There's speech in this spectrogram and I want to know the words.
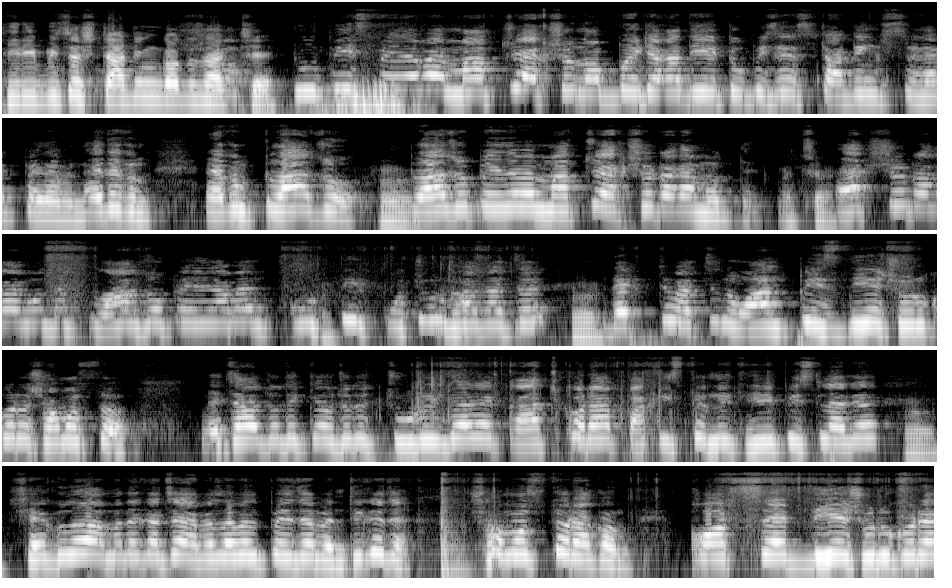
থ্রি পিসের স্টার্টিং কত থাকছে? টু পিস পেয়ে যাবেন মাত্র একশো নব্বই টাকা দিয়ে টু পিসের স্টার্টিং সেট পেয়ে যাবেন। এই দেখুন এরকম প্লাজো প্লাজো পেয়ে যাবেন মাত্র একশো টাকার মধ্যে। আচ্ছা। একশো টাকার মধ্যে প্লাজো পেয়ে যাবেন কুর্তির প্রচুর ভাগ আছে। দেখতে পাচ্ছেন ওয়ান পিস দিয়ে শুরু করে সমস্ত। এছাড়া যদি কেউ যদি চুড়িদারে কাজ করা পাকিস্তানি থ্রি পিস লাগে সেগুলো আমাদের কাছে অ্যাভেলেবেল পেয়ে যাবেন ঠিক আছে? সমস্ত রকম কট সেট দিয়ে শুরু করে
